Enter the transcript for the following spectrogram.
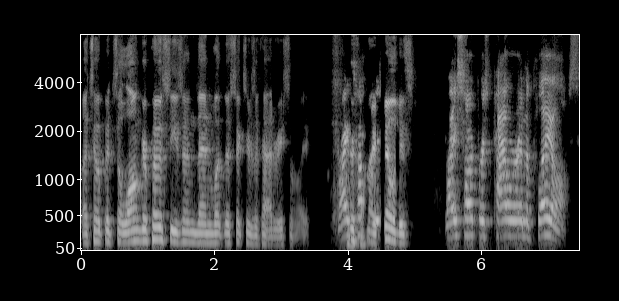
Let's hope it's a longer postseason than what the Sixers have had recently. Bryce, Harper's, Bryce Harper's power in the playoffs.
